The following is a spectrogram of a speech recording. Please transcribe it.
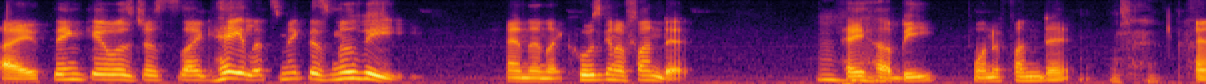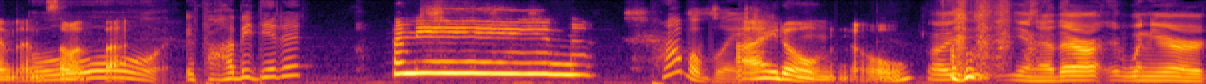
I think it was just like, hey, let's make this movie. And then like, who's gonna fund it? Hey, Mhm. hubby, want to fund it? And then some of that. Oh, if hubby did it, I mean, probably. I don't know. Well, you, you know, there are, when you're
